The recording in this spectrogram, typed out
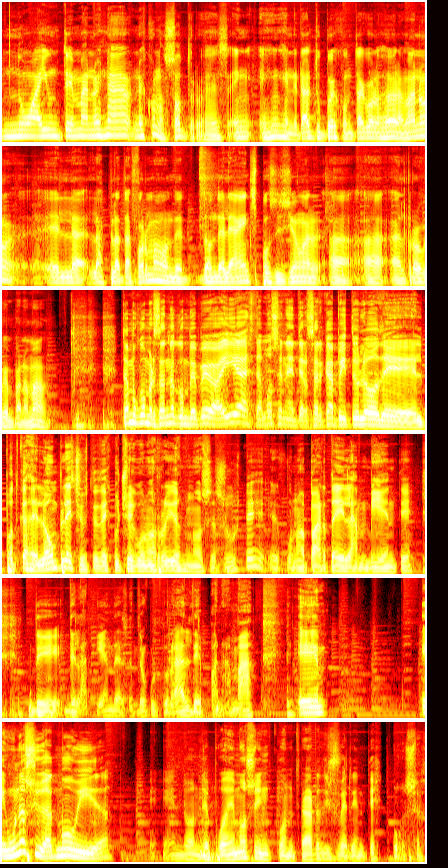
no hay un tema, no es nada, no es con nosotros, es en, en general, tú puedes contar con los dedos de la mano eh, la- las plataformas donde, donde le dan exposición al, al rock en Panamá. Estamos conversando con Pepe Bahía, estamos en el tercer capítulo del podcast del Omple. Si usted escucha algunos ruidos, no se asuste, eh, forma parte del ambiente de, de la tienda del Centro Cultural de Panamá. Eh, en una ciudad movida, en donde podemos encontrar diferentes cosas,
